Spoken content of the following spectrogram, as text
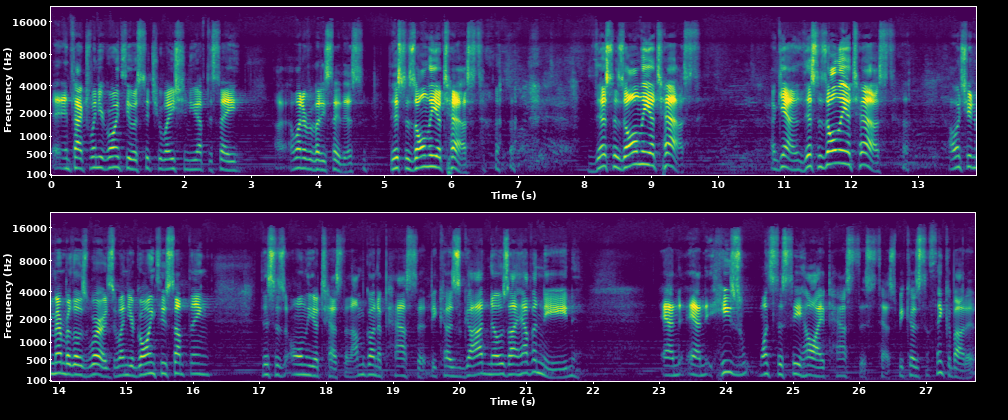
in fact, when you're going through a situation, you have to say, I want everybody to say this this is only a test. this is only a test. Again, this is only a test. I want you to remember those words. When you're going through something, this is only a test, and I'm going to pass it because God knows I have a need and, and he wants to see how I pass this test because think about it.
